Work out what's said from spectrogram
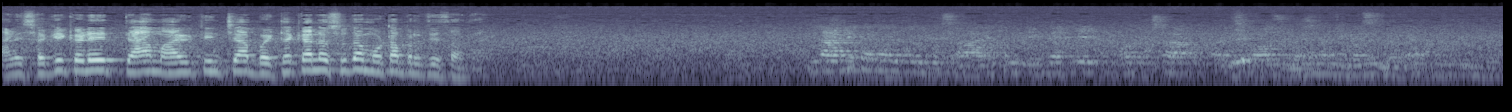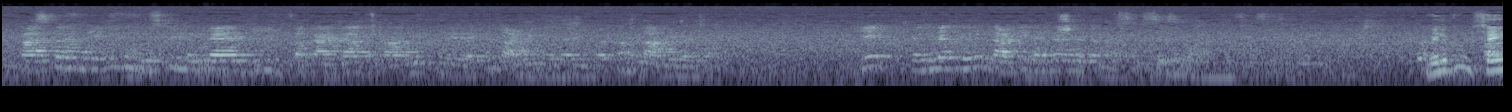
आणि सगळीकडे त्या महायुतींच्या बैठकांना सुद्धा मोठा प्रतिसाद आहे. खासकर हम देखें कि मुस्लिम महिलाएँ भी बाकायदा कतारों में रहकर लाठी बहना युवा का लाभ लेना चाहती ये कहीं ना कहीं लाठी बहना युवा का सक्सेस हुआ। बिल्कुल सही।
